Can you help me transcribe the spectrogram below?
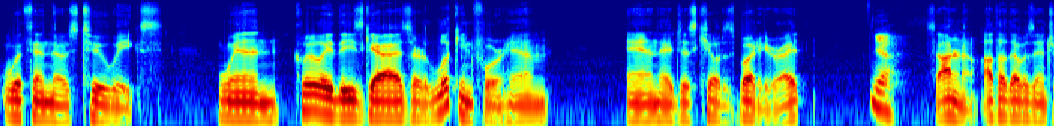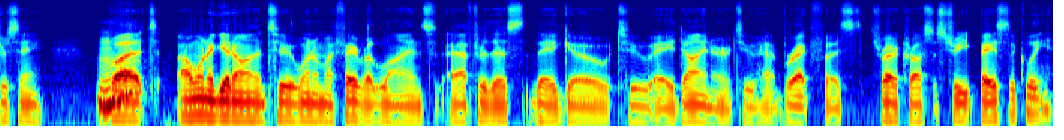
within those two weeks, when clearly these guys are looking for him, and they just killed his buddy, right? Yeah. So I don't know. I thought that was interesting. But I want to get on to one of my favorite lines. After this, they go to a diner to have breakfast. It's right across the street, basically.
